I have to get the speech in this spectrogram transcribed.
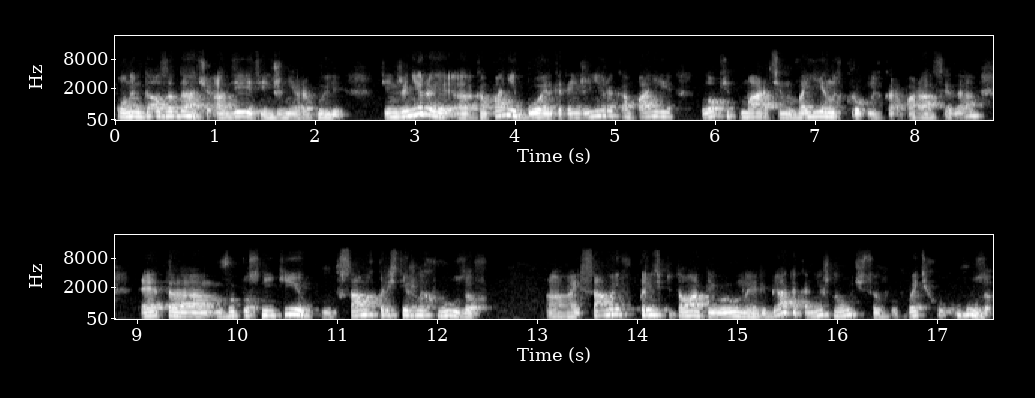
Он им дал задачу. А где эти инженеры были? Эти инженеры э, компании Boeing, это инженеры компании Lockheed Martin, военных крупных корпораций, да? это выпускники самых престижных вузов. А, и самые, в принципе, талантливые умные ребята, конечно, учатся в этих вузах.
